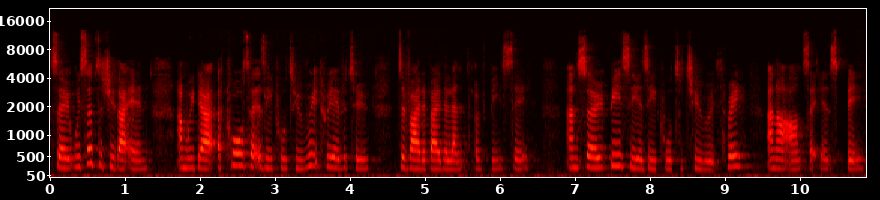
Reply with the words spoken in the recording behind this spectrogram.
So we substitute that in, and we get a quarter is equal to root 3 over 2 divided by the length of BC. And so BC is equal to 2 root 3, and our answer is B.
